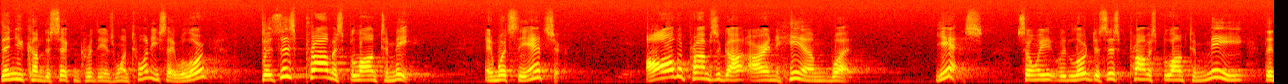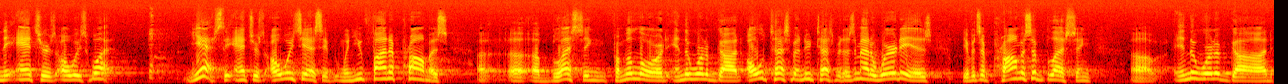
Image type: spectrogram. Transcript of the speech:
then you come to 2 Corinthians 1.20 and say, well, Lord, does this promise belong to me? And what's the answer? All the promises of God are in him, what? Yes. So, we, Lord, does this promise belong to me? Then the answer is always what? Yes, the answer is always yes. If, when you find a promise, a, a, a, blessing from the Lord in the Word of God, Old Testament, New Testament, doesn't matter where it is, if it's a promise of blessing uh, in the Word of God,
